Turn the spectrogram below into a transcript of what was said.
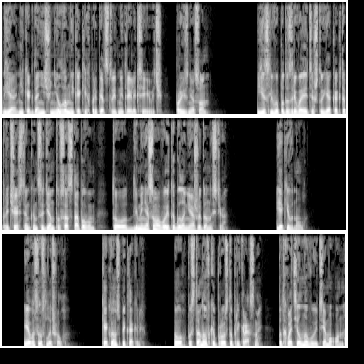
«Я никогда не чинил вам никаких препятствий, Дмитрий Алексеевич», — произнес он. «Если вы подозреваете, что я как-то причастен к инциденту со Стаповым, то для меня самого это было неожиданностью». Я кивнул. «Я вас услышал. Как вам спектакль?» «О, постановка просто прекрасна», — подхватил новую тему он.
